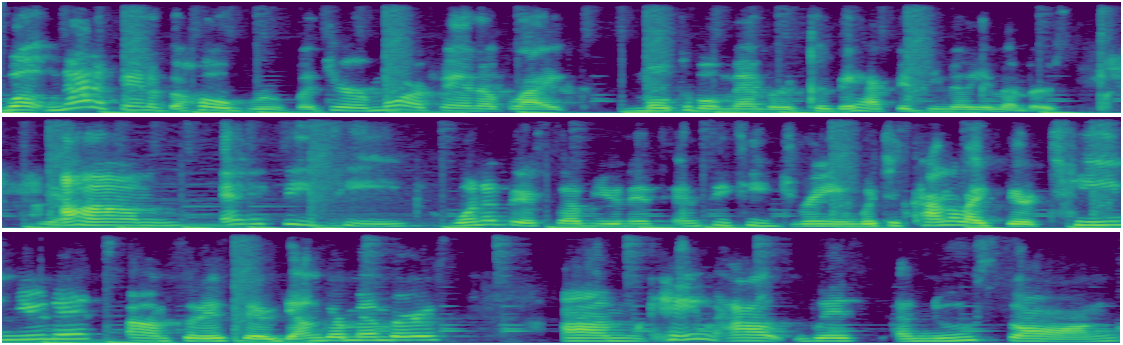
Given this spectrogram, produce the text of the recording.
well, not a fan of the whole group, but you're more a fan of like multiple members because they have 50 million members. Yeah. Um, NCT, one of their subunits, NCT Dream, which is kind of like their teen unit. Um, so it's their younger members um, came out with a new song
